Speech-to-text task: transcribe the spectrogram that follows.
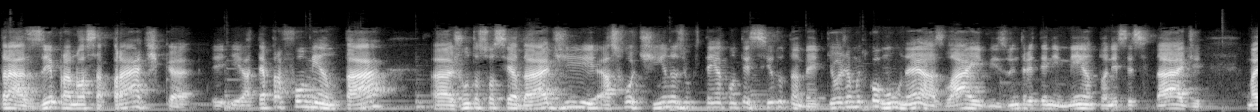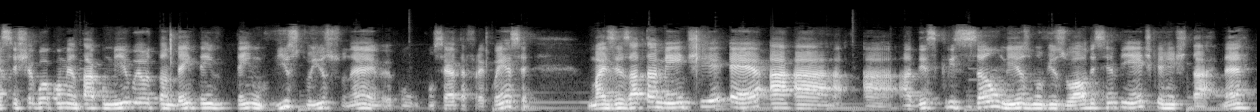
trazer para a nossa prática e, e até para fomentar uh, junto à sociedade as rotinas e o que tem acontecido também. Porque hoje é muito comum, né? As lives, o entretenimento, a necessidade. Mas você chegou a comentar comigo, eu também tenho, tenho visto isso, né, com, com certa frequência, mas exatamente é a, a, a, a, descrição mesmo visual desse ambiente que a gente está, né?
